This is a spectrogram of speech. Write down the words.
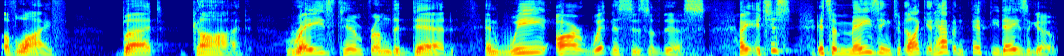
of life, but God raised him from the dead. And we are witnesses of this. I mean, it's just, it's amazing to like it happened 50 days ago.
